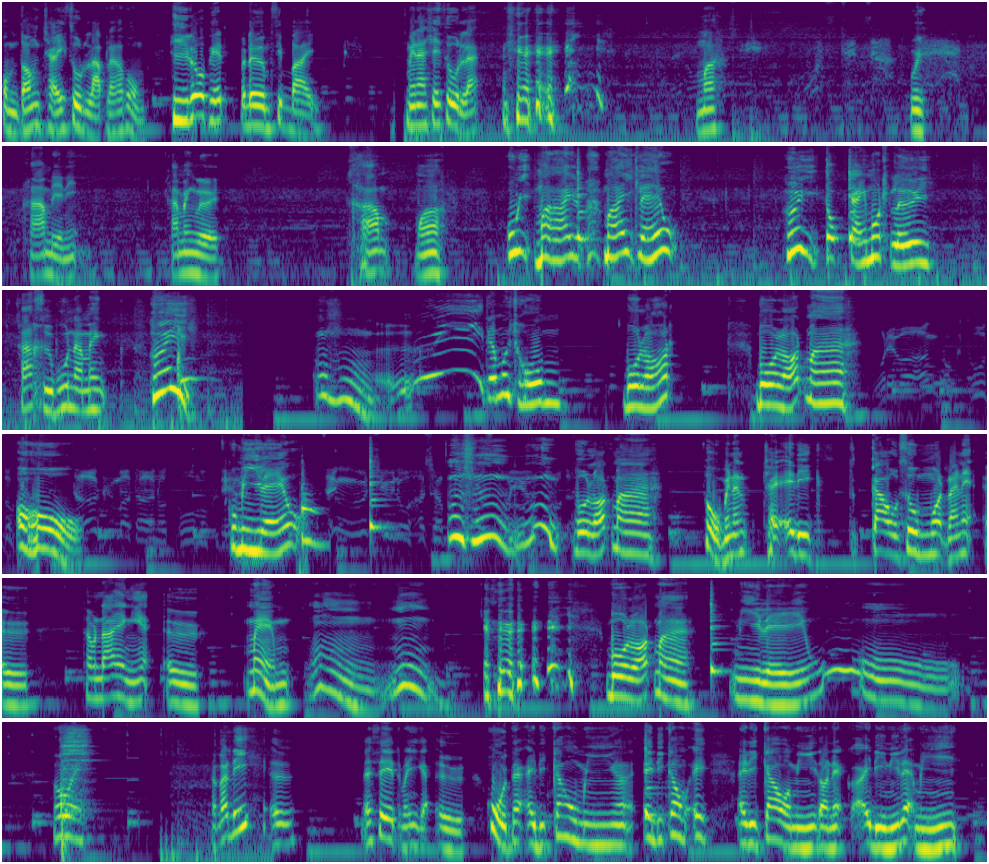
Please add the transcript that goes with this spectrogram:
ผมต้องใช้สูตรลับแล้วครับผม ฮีโร่เพชรประเดิมสิบใบ ไม่น่าใช้สูตรแล้ว มา อุ้ย ข้ามเลยนี้ ข้ามแม่งเลย ข้าม มา อุ้ยมาแล้วมาอีกแล้ว เฮ้ย ตกใจหมดเลยข้าคือผู้นำแห่ง เฮ้ย อือเอ้ยท่านผู้ชม โบลอสโบลอสมา โอ้โห กูมีแล้ว อือหือโบลอสมาโถไม่นั้นใช้ไอดีเก่าซุ่มหมดแล้วเนี่ย เออทำได้อย่างเงี้ย เออ แหมอืมอืมโบลอสมา มีแล้วโอ้ยแล้วก็ดิ เออ ได้เศษมาอีกอะเออโหแต่ไอดีเก้ามีอะไอดีเก้าเอ้ไอดีเก้ามีตอนเนี้ยก็ไอดีนี้แหละมี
